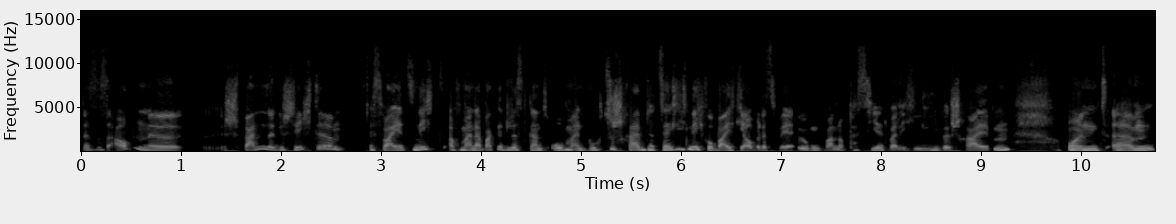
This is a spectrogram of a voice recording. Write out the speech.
das ist auch eine spannende Geschichte. Es war jetzt nicht auf meiner Bucketlist ganz oben ein Buch zu schreiben, tatsächlich nicht, wobei ich glaube, das wäre irgendwann noch passiert, weil ich liebe Schreiben. Und ähm,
